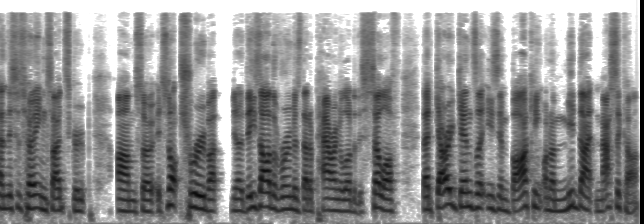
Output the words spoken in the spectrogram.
and this is her inside scoop. Um, so it's not true, but you know these are the rumors that are powering a lot of this sell-off. That Gary Gensler is embarking on a midnight massacre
